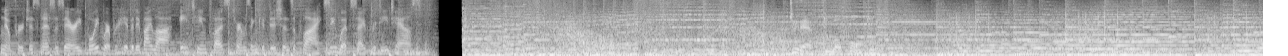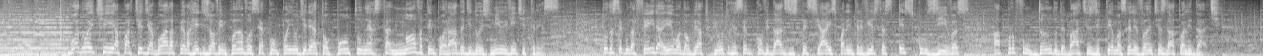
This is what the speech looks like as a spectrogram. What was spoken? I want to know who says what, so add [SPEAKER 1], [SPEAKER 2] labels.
[SPEAKER 1] No purchase necessary. Void where prohibited by law. 18 plus terms and conditions apply. See website for details.
[SPEAKER 2] Direto ao ponto.
[SPEAKER 3] Boa noite. A partir de agora, pela Rede Jovem Pan, você acompanha o Direto ao Ponto nesta nova temporada de 2023. Toda segunda-feira, eu, Adalberto Piotto, recebo convidados especiais para entrevistas exclusivas, aprofundando debates de temas relevantes da atualidade.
